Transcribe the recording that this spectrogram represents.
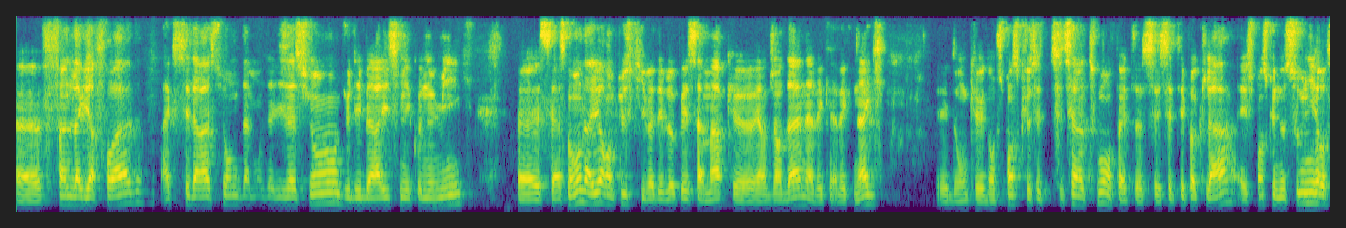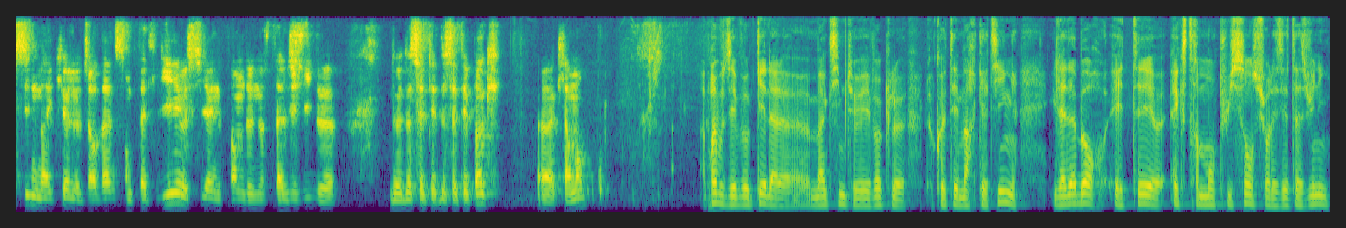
euh, fin de la guerre froide, accélération de la mondialisation, du libéralisme économique. Euh, c'est à ce moment d'ailleurs en plus qu'il va développer sa marque Air Jordan avec avec Nike. Et donc, donc je pense que c'est un tout en fait, c'est cette époque-là. Et je pense que nos souvenirs aussi de Michael Jordan sont peut-être liés aussi à une forme de nostalgie de, de, cette, de cette époque. Euh, clairement. Après, vous évoquez, là, Maxime, tu évoques le, côté marketing. Il a d'abord été euh, extrêmement puissant sur les États-Unis.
